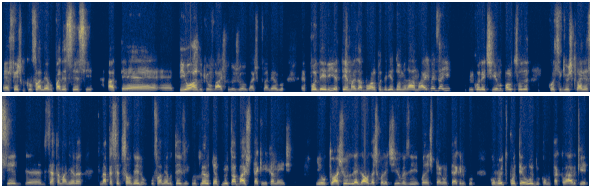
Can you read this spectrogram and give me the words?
é, fez com que o Flamengo parecesse até é, pior do que o Vasco no jogo. Acho que o Flamengo é, poderia ter mais a bola, poderia dominar mais, mas aí, em coletivo, o Paulo Souza conseguiu esclarecer, é, de certa maneira, que na percepção dele, o Flamengo teve um primeiro tempo muito abaixo tecnicamente. E o que eu acho legal das coletivas, e quando a gente pega um técnico com muito conteúdo, como está claro que,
